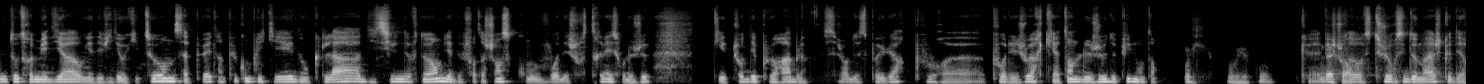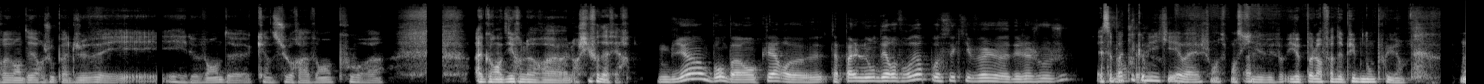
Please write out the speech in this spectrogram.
d'autres médias où il y a des vidéos qui tournent, ça peut être un peu compliqué. Donc là, d'ici le 9 novembre, il y a de fortes chances qu'on voit des choses traîner sur le jeu, ce qui est toujours déplorable, ce genre de spoiler pour, euh, pour les joueurs qui attendent le jeu depuis longtemps. Oui, oui, C'est toujours aussi dommage que des revendeurs jouent pas le jeu et, le vendent 15 jours avant pour euh, agrandir leur, euh, leur chiffre d'affaires. Bien, bon, bah en clair, euh, t'as pas le nom des revendeurs pour ceux qui veulent euh, déjà jouer au jeu? Et ça n'a pas été communiqué, ouais, je pense, je pense qu'il ne veut pas leur faire de pub non plus. hein.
